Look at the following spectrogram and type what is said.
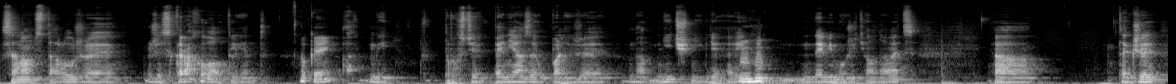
sa nám stalo, že, že skrachoval klient. Okay. A my proste peniaze úplne, že na nič nikde, hej, mm-hmm. nevymožiteľná vec. A, takže,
